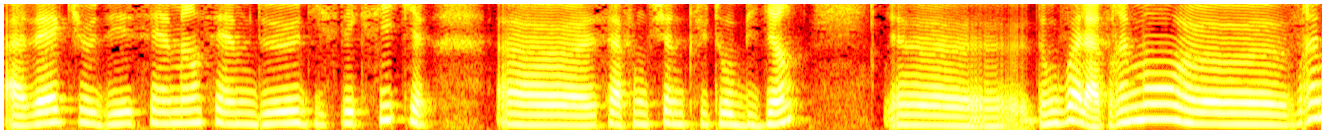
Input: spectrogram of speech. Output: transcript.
avec des CM1, CM2 dyslexiques. ça fonctionne plutôt bien. Euh, donc voilà, vraiment, euh, vraiment,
